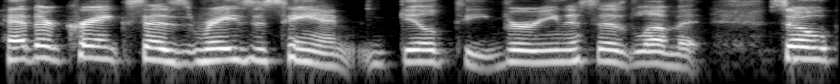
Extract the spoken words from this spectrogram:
Heather Crank says raise his hand. Guilty. Verena says love it. So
